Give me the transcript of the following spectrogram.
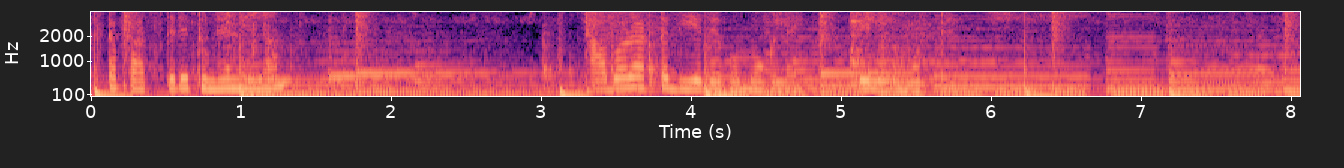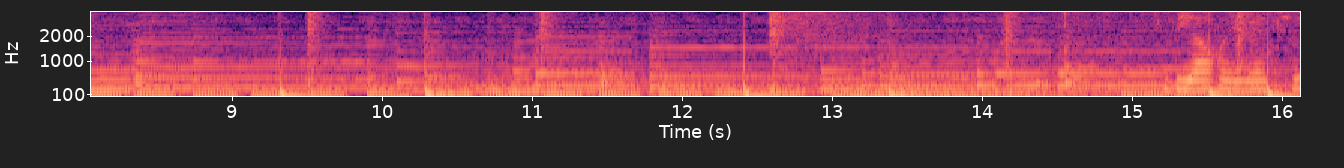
একটা পাত্রে তুলে নিলাম। আবারও একটা দিয়ে দেব মোগলাই তেলের মধ্যে। দেওয়া হয়ে গেছে।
